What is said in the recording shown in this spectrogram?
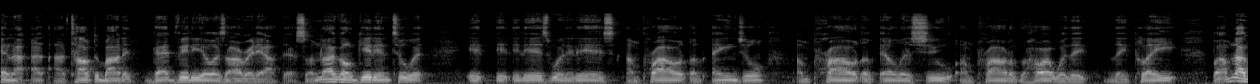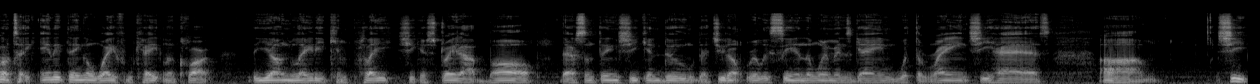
And I, I, I talked about it. That video is already out there. So I'm not going to get into it. It, it, it is what it is. I'm proud of Angel. I'm proud of LSU. I'm proud of the hard way they, they played. But I'm not going to take anything away from Caitlin Clark. The young lady can play. She can straight out ball. There are some things she can do that you don't really see in the women's game with the range she has. Um, she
